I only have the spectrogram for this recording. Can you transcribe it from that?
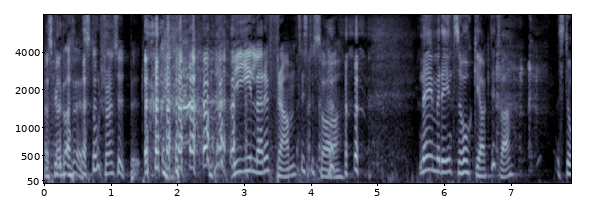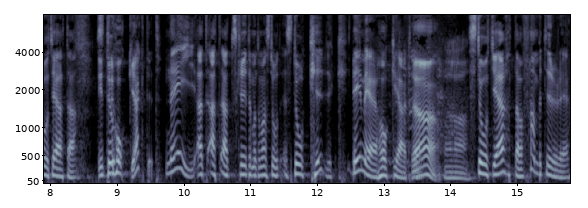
Jag skulle bara säga storstadens utbud. Vi gillade fram tills du sa Nej, men det är inte så hockeyaktigt va? Stort hjärta. Inte det hockeyaktigt? Nej, att, att, att skryta om att de har stort, stor kuk, det är mer hockeyaktigt. Ja. ja. Stort hjärta, vad fan betyder det?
